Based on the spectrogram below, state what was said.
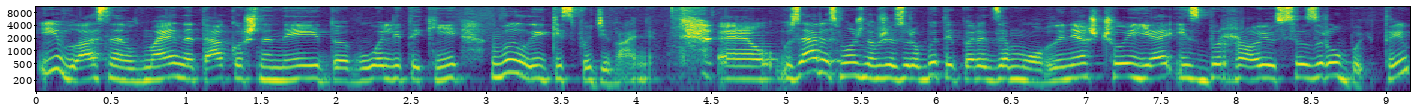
І власне в мене також на неї доволі такі великі сподівання. Зараз можна вже зробити передзамовлення, що я і збираюся зробити.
